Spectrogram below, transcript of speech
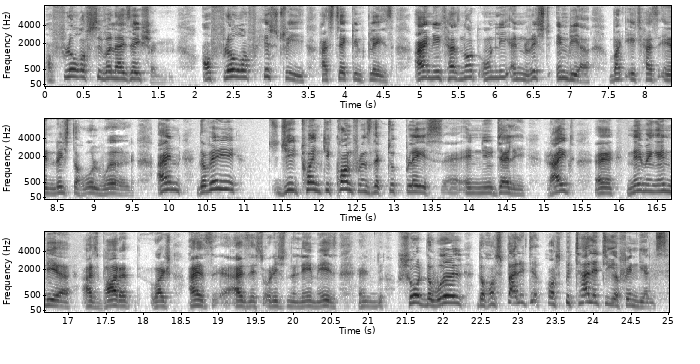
a flow of civilization a flow of history has taken place and it has not only enriched India but it has enriched the whole world. And the very G20 conference that took place uh, in New Delhi, right, uh, naming India as Bharat as as its original name is, and showed the world the hospitality hospitality of Indians.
